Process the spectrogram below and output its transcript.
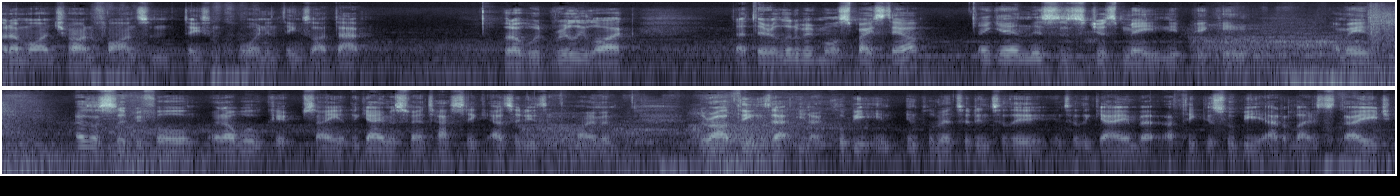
I don't mind trying to find some decent coin and things like that. But I would really like that they're a little bit more spaced out. Again, this is just me nitpicking. I mean, as I said before, and I will keep saying it, the game is fantastic as it is at the moment. There are things that you know could be implemented into the into the game, but I think this will be at a later stage.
